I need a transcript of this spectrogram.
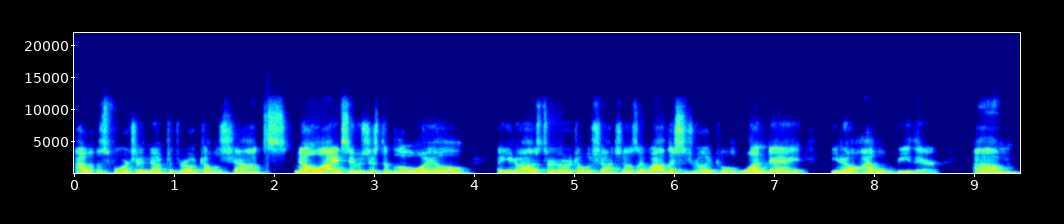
I was fortunate enough to throw a couple shots. No lights. It was just the blue oil. You know, I was throwing a couple shots, and I was like, "Wow, this is really cool." One day, you know, I will be there. Um,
